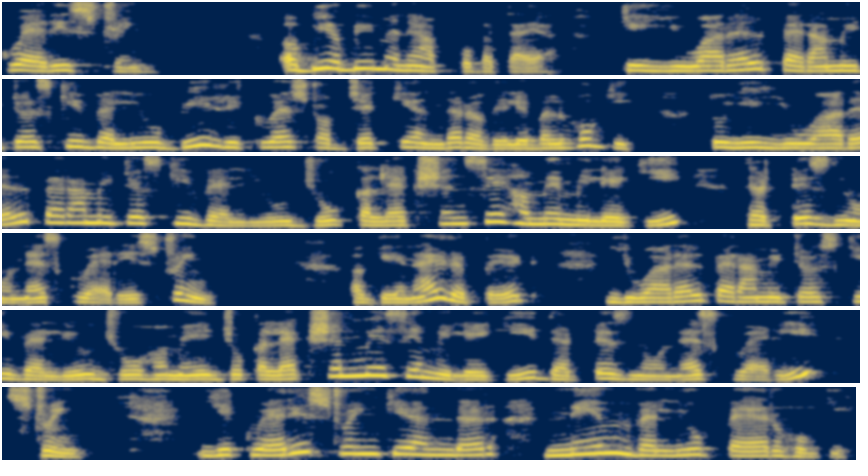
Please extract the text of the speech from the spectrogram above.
query string अभी अभी मैंने आपको बताया कि यू पैरामीटर्स की वैल्यू भी रिक्वेस्ट ऑब्जेक्ट के अंदर अवेलेबल होगी। तो ये यूआरएल पैरामीटर्स की वैल्यू जो कलेक्शन से हमें मिलेगी that is known as query string again I repeat URL parameters की वैल्यू जो हमें, जो कलेक्शन में से मिलेगी that is known as query string ये क्वेरी स्ट्रिंग के अंदर नेम वैल्यू पेयर होगी।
